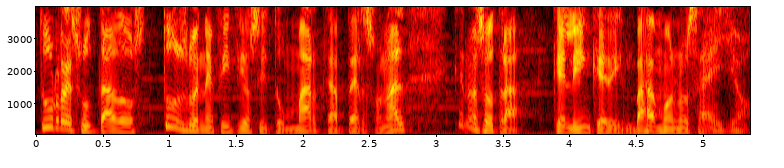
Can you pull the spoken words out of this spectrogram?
tus resultados, tus beneficios y tu marca personal, que no es otra que LinkedIn. Vámonos a ello.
